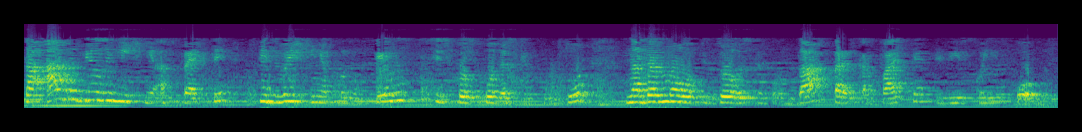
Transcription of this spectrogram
та агробіологічні аспекти підвищення продуктивності сільськогосподарських культур на дерново-підзолистих ґрунтах Передкарпаття Львівської області.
